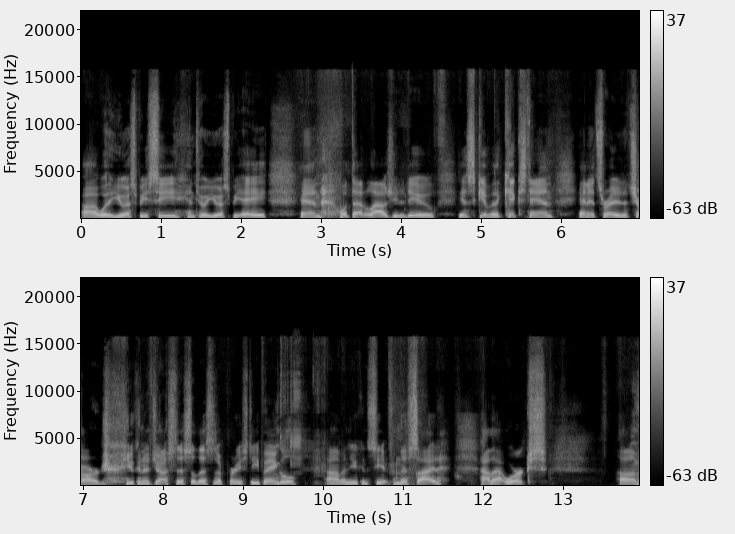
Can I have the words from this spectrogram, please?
uh, with a USB-C into a USB-A. And what that allows you to do is give it a kickstand and it's ready to charge. You can adjust this. So this is a pretty steep angle um, and you can see it from this side, how that works. Um,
